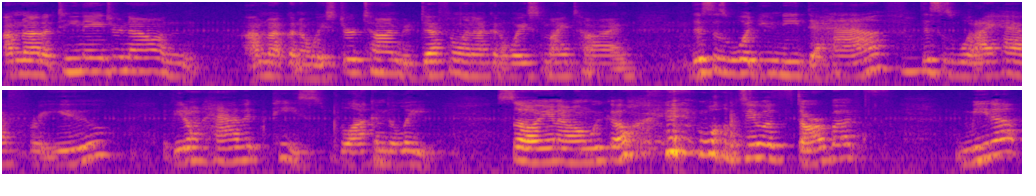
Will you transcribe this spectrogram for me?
I'm not a teenager now and I'm not going to waste your time. You're definitely not going to waste my time. This is what you need to have. This is what I have for you. If you don't have it, peace, block and delete. So, you know, we go, we'll do a Starbucks meetup.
